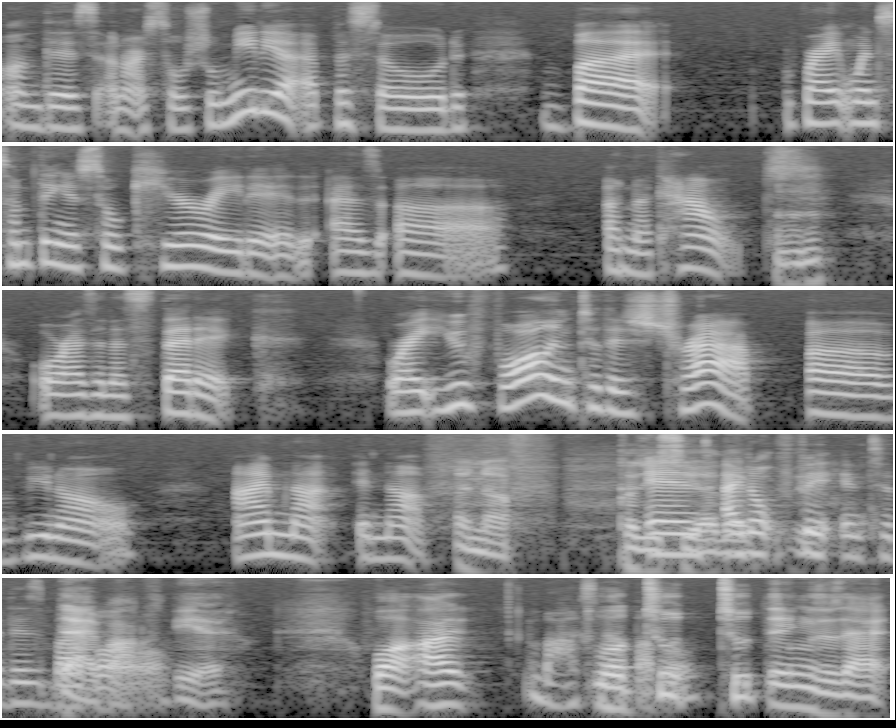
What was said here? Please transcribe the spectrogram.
on this on our social media episode, but right when something is so curated as a an account Mhm. Or as an aesthetic, right? You fall into this trap of, you know, I'm not enough. Enough, because you see And other, I don't fit into this that bubble. box. Yeah. Well, I Box, well two bubble. two things is that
